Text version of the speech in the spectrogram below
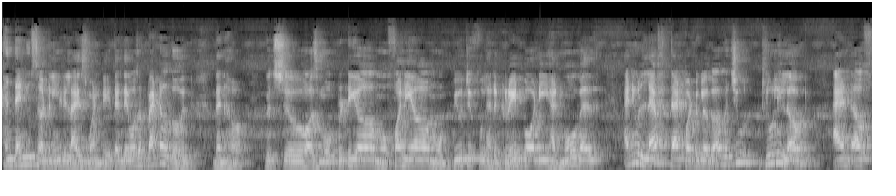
And then you certainly realized one day that there was a better girl than her which uh, was more prettier more funnier more beautiful had a great body had more wealth and you left that particular girl which you truly loved. And uh,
